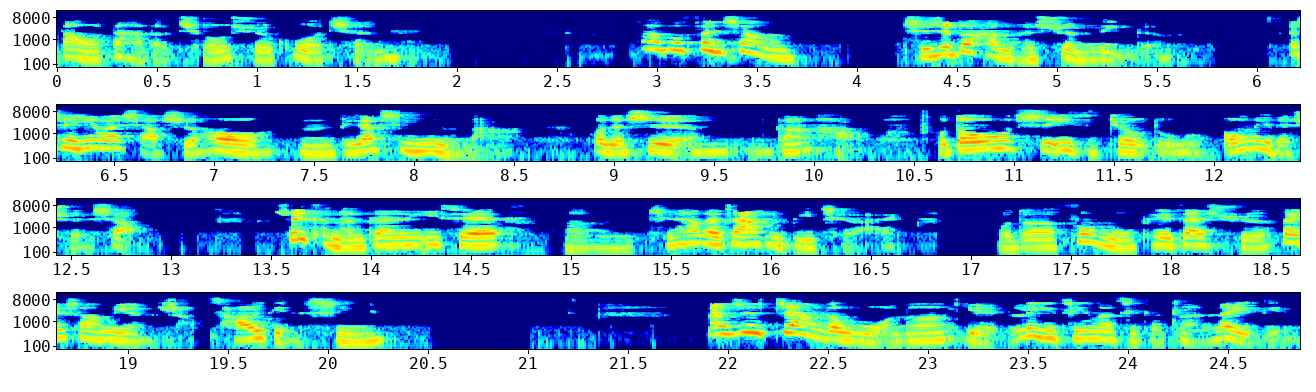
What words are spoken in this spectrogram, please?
到大的求学过程，大部分上其实都还蛮顺利的，而且因为小时候嗯比较幸运吧。或者是刚好我都是一直就读公立的学校，所以可能跟一些嗯其他的家庭比起来，我的父母可以在学费上面少操一点心。但是这样的我呢，也历经了几个转捩点。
